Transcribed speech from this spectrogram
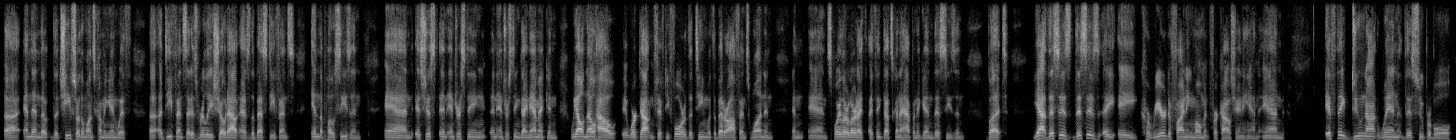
Uh, and then the the chiefs are the ones coming in with a, a defense that has really showed out as the best defense in the postseason and it's just an interesting an interesting dynamic and we all know how it worked out in 54 the team with the better offense won and and and spoiler alert i, I think that's going to happen again this season but yeah this is this is a a career defining moment for kyle shanahan and if they do not win this super bowl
